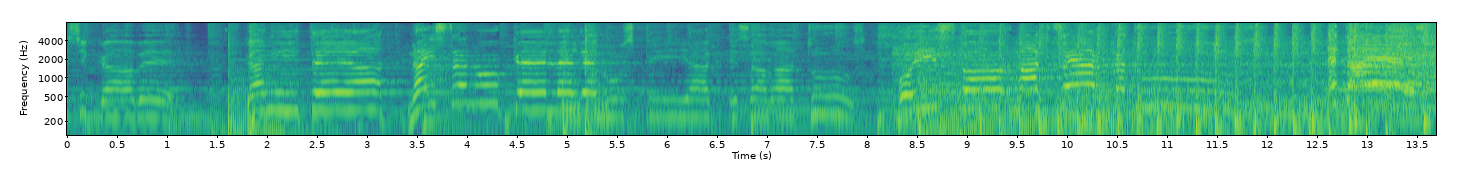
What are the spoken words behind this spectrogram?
Presik gabe Gangitea naizen nuke lege guztiak ezabatuz. Oizkormak zeharkatuz. Eta ez,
